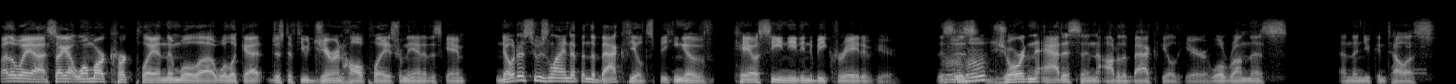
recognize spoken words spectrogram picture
By the way, uh, so I got one more Kirk play, and then we'll uh, we'll look at just a few Jaren Hall plays from the end of this game. Notice who's lined up in the backfield. Speaking of KOC needing to be creative here, this Mhm. is Jordan Addison out of the backfield here. We'll run this, and then you can tell us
